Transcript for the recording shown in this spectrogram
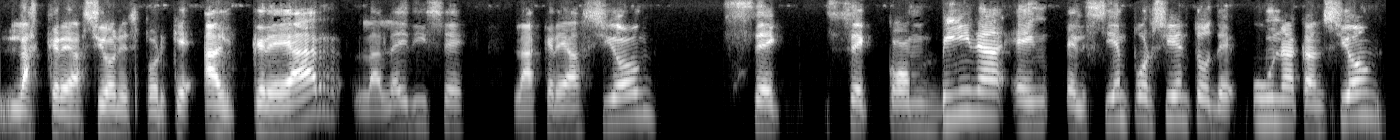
las creaciones, porque al crear, la ley dice, la creación se, se combina en el 100% de una canción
